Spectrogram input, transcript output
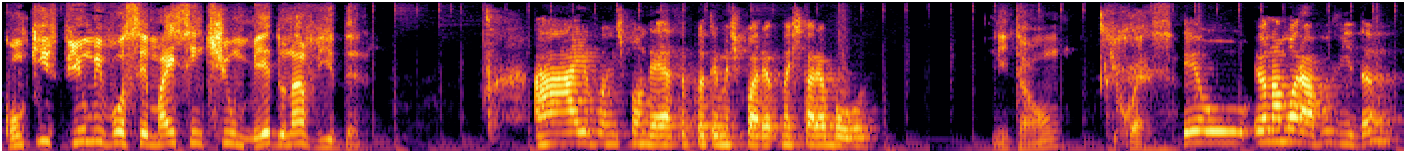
Com que filme você mais sentiu medo na vida? Ah, eu vou responder essa porque eu tenho uma história, uma história boa. Então, ficou essa. Eu, eu namorava o Vida.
